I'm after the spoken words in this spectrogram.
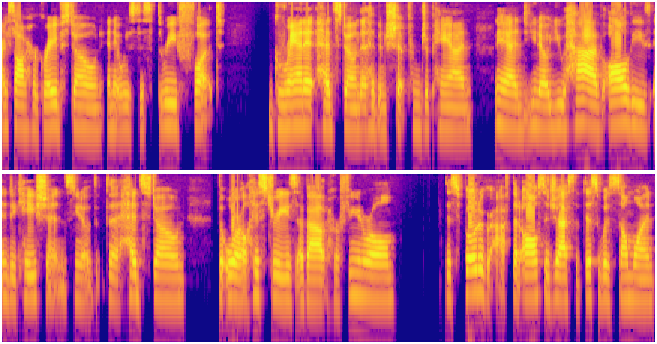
I saw her gravestone, and it was this three foot granite headstone that had been shipped from Japan. And, you know, you have all these indications, you know, the, the headstone, the oral histories about her funeral, this photograph that all suggests that this was someone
